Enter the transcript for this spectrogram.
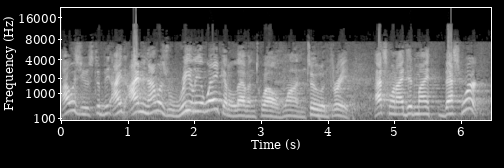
I was used to be, I, I mean, I was really awake at 11, 12, 1, 2, and 3. That's when I did my best work.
